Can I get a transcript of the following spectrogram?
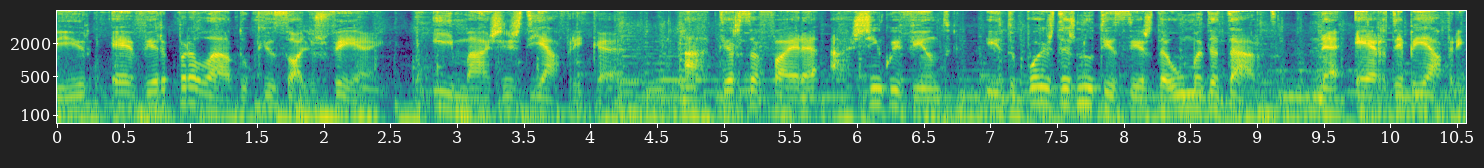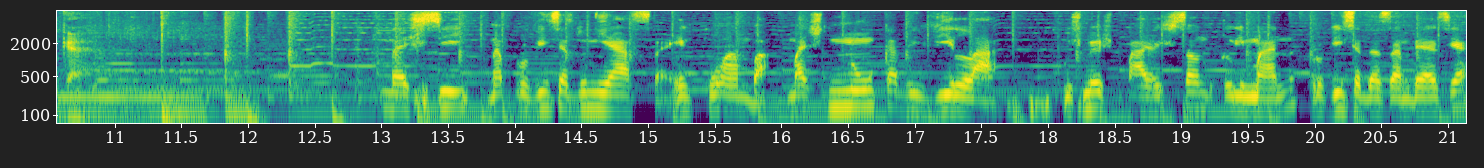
ouvir é ver para lá do que os olhos veem. Imagens de África. À terça-feira, às 5h20 e depois das notícias da 1 da tarde, na RDB África. Nasci na província do Niassa, em Coamba, mas nunca vivi lá. Os meus pais são de Climane, província da Zambésia,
